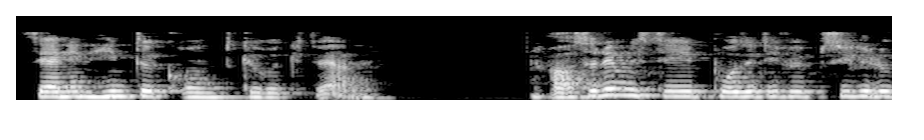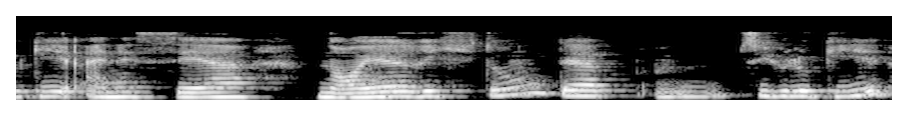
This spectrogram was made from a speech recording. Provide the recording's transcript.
sehr in den Hintergrund gerückt werden. Außerdem ist die positive Psychologie eine sehr neue Richtung der ähm, Psychologie,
